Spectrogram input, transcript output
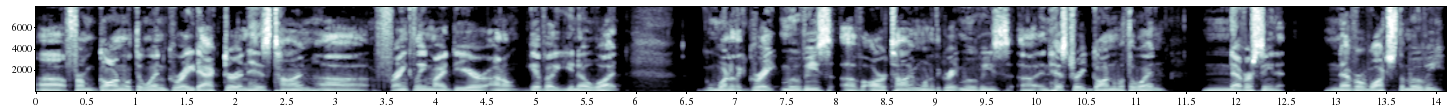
uh, from Gone with the Wind, great actor in his time. Uh, frankly, my dear, I don't give a you know what. One of the great movies of our time, one of the great movies uh, in history, Gone with the Wind. Never seen it. Never watched the movie.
